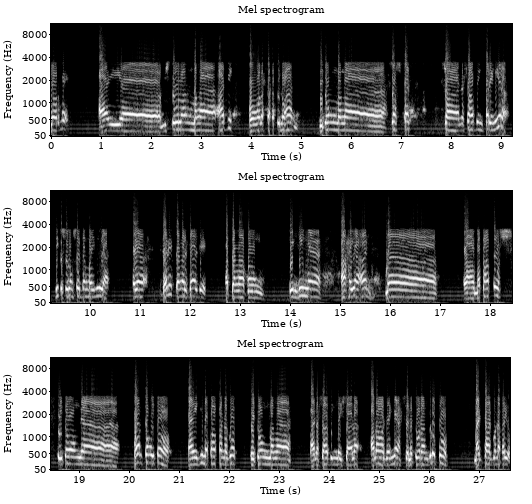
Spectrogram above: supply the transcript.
Yorme ay uh, mistulang mga adik o wala sa katinuan itong mga suspect sa nasabing parinira dito sa lungsod ng Maynila. Kaya galit ang alkalde at nangakong hindi niya ahayaan na ah, matapos itong uh, kwentong ito na hindi napapanagot itong mga uh, nasabing may sala. Panawagan niya sa naturang grupo, nagtago na kayo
